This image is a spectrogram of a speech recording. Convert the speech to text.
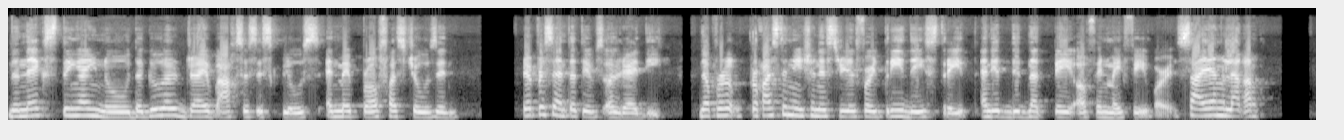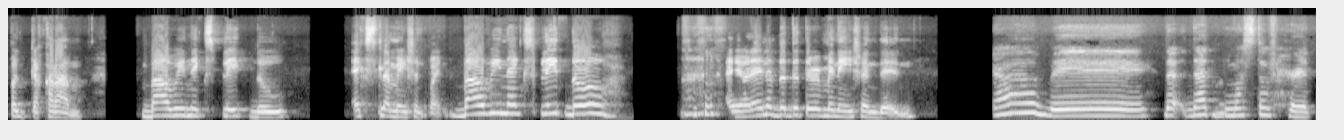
The next thing I know, the Google Drive access is closed and my prof has chosen representatives already. The pro- procrastination is real for three days straight and it did not pay off in my favor. Sayang lang ang pagkakram. Bawi next plate though. Exclamation point. Bawi next plate though. Ayun, I love the determination din. Grabe. That, that must have hurt.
